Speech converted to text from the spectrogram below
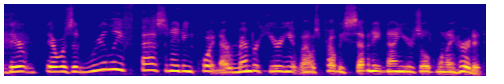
there, there was a really fascinating point, and I remember hearing it when I was probably seven, eight, nine years old when I heard it.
